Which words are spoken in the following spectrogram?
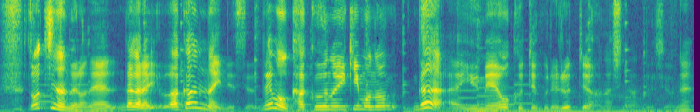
どっちなんだろうね。だから分かんないんですよ。でも架空の生き物が夢を食ってくれるっていう話なんですよね。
